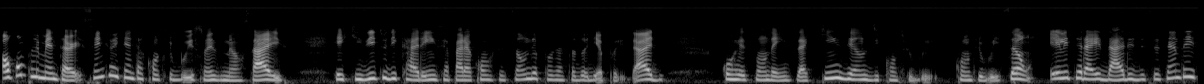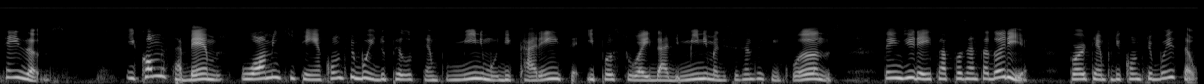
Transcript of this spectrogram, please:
Ao complementar 180 contribuições mensais, requisito de carência para a concessão de aposentadoria por idade, correspondentes a 15 anos de contribu contribuição, ele terá a idade de 66 anos. E como sabemos, o homem que tenha contribuído pelo tempo mínimo de carência e possua a idade mínima de 65 anos tem direito à aposentadoria por tempo de contribuição,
